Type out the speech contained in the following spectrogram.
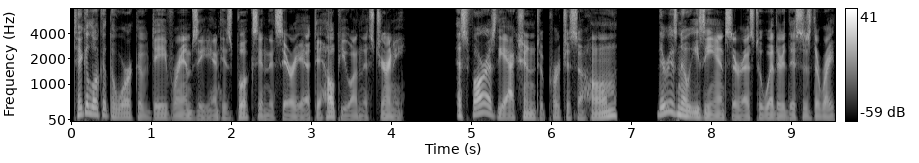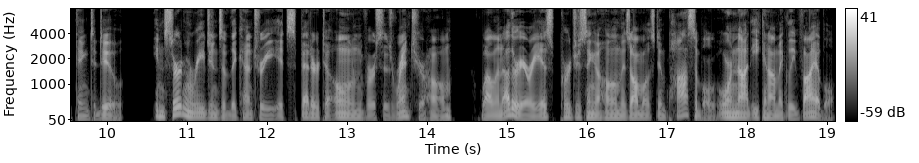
Take a look at the work of Dave Ramsey and his books in this area to help you on this journey. As far as the action to purchase a home, there is no easy answer as to whether this is the right thing to do. In certain regions of the country, it's better to own versus rent your home, while in other areas, purchasing a home is almost impossible or not economically viable.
